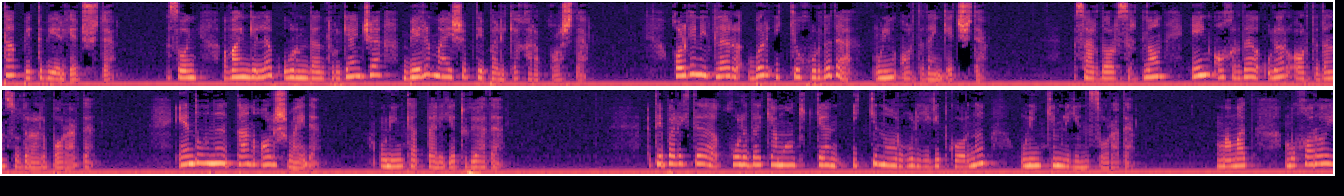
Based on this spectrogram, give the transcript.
tap etib yerga tushdi. So'ng vangillab o'rnidan turgancha beli mayishib tepalikka qarab qochdi. Qolgan itlar bir ikki hurdi da uning ortidan ketishdi. Sardor sirtlon eng oxirida ular ortidan sudralib borardi. Endi uni tan olishmaydi. Uning kattaligi tugadi. Tepalikda qo'lida kamon tutgan ikki norg'ul yigit ko'rinib uning kimligini so'radi. Mamat buxoroi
